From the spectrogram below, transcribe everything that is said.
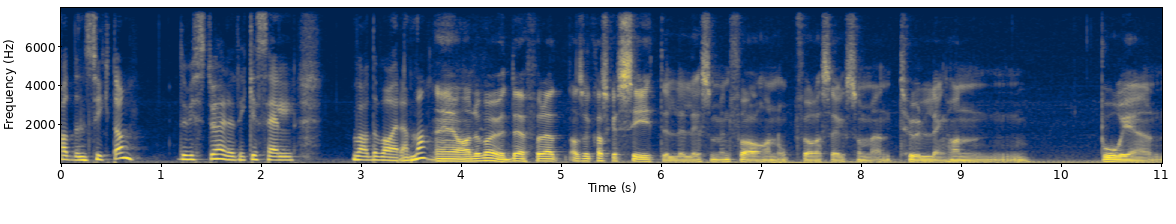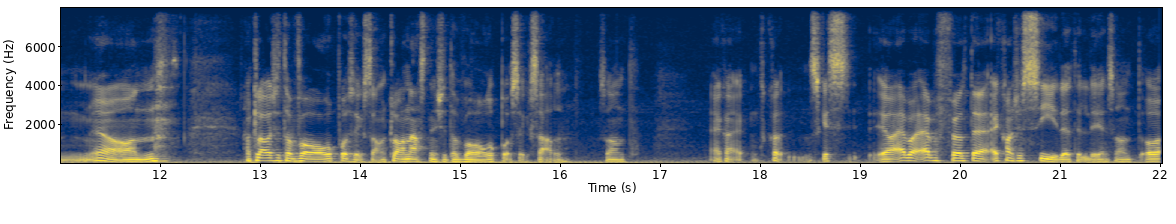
hadde en sykdom. Du visste jo heller ikke selv hva det var ennå. Ja, det var jo det. For det, altså, hva skal jeg si til det? Liksom, min far han oppfører seg som en tulling. Han bor i en Ja, han Han klarer ikke å ta vare på seg selv. Han klarer nesten ikke å ta vare på seg selv. Sant? Jeg kan, jeg, ja, jeg, bare, jeg bare følte Jeg kan ikke si det til dem. Og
